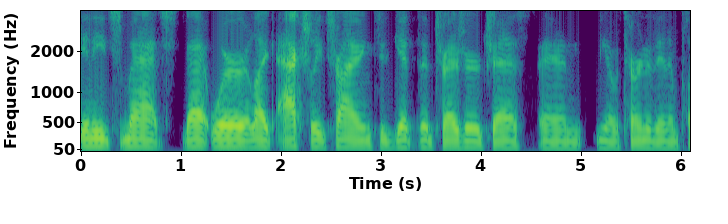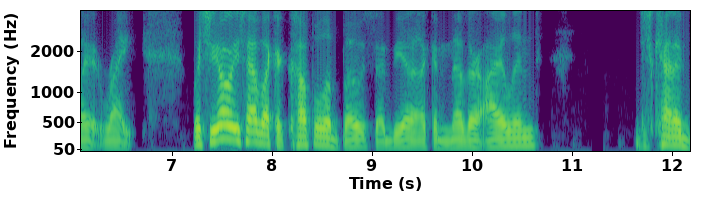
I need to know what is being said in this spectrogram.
in each match that were like actually trying to get the treasure chest and you know turn it in and play it right. But you always have like a couple of boats that'd be at like another island just kind of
